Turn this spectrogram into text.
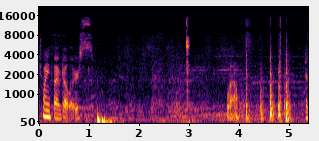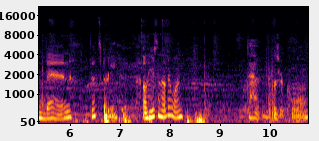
$25. Wow. And then, that's pretty. Oh, here's another one. That, those are cool.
